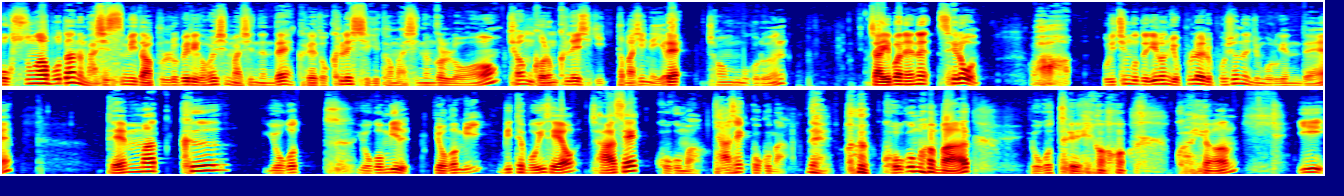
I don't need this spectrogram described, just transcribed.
복숭아보다는 맛있습니다. 블루베리가 훨씬 맛있는데 그래도 클래식이 더 맛있는 걸로. 처음 고른 클래식이 더 맛있네요. 네, 처음 고른. 자 이번에는 새로운. 와, 우리 친구들 이런 요플레를 보셨는지 모르겠는데 덴마크 요거트 요거밀 요거 밀, 밑에 보이세요? 자색 고구마. 자색 고구마. 네, 고구마 맛 요거트예요. 과연 이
